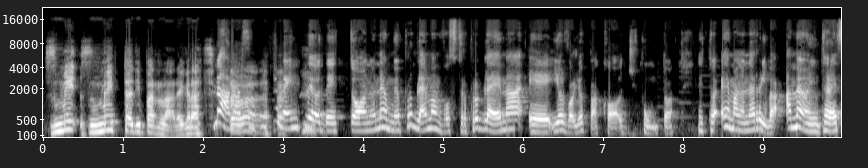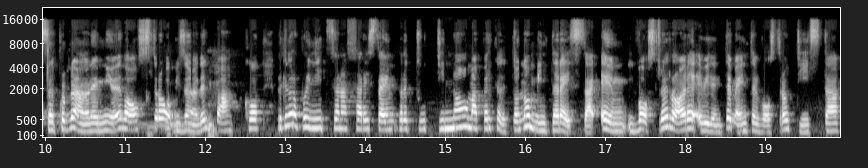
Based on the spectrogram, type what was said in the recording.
Sme, smetta di parlare, grazie. No, no, semplicemente ho detto, non è un mio problema, è un vostro problema e io voglio il pacco oggi, punto. Ho detto, eh ma non arriva, a me non interessa, il problema non è mio, è vostro, ho bisogno del pacco, perché loro poi iniziano a fare sempre tutti, no, ma perché ho detto, non mi interessa, è un, il vostro errore, evidentemente il vostro autista,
